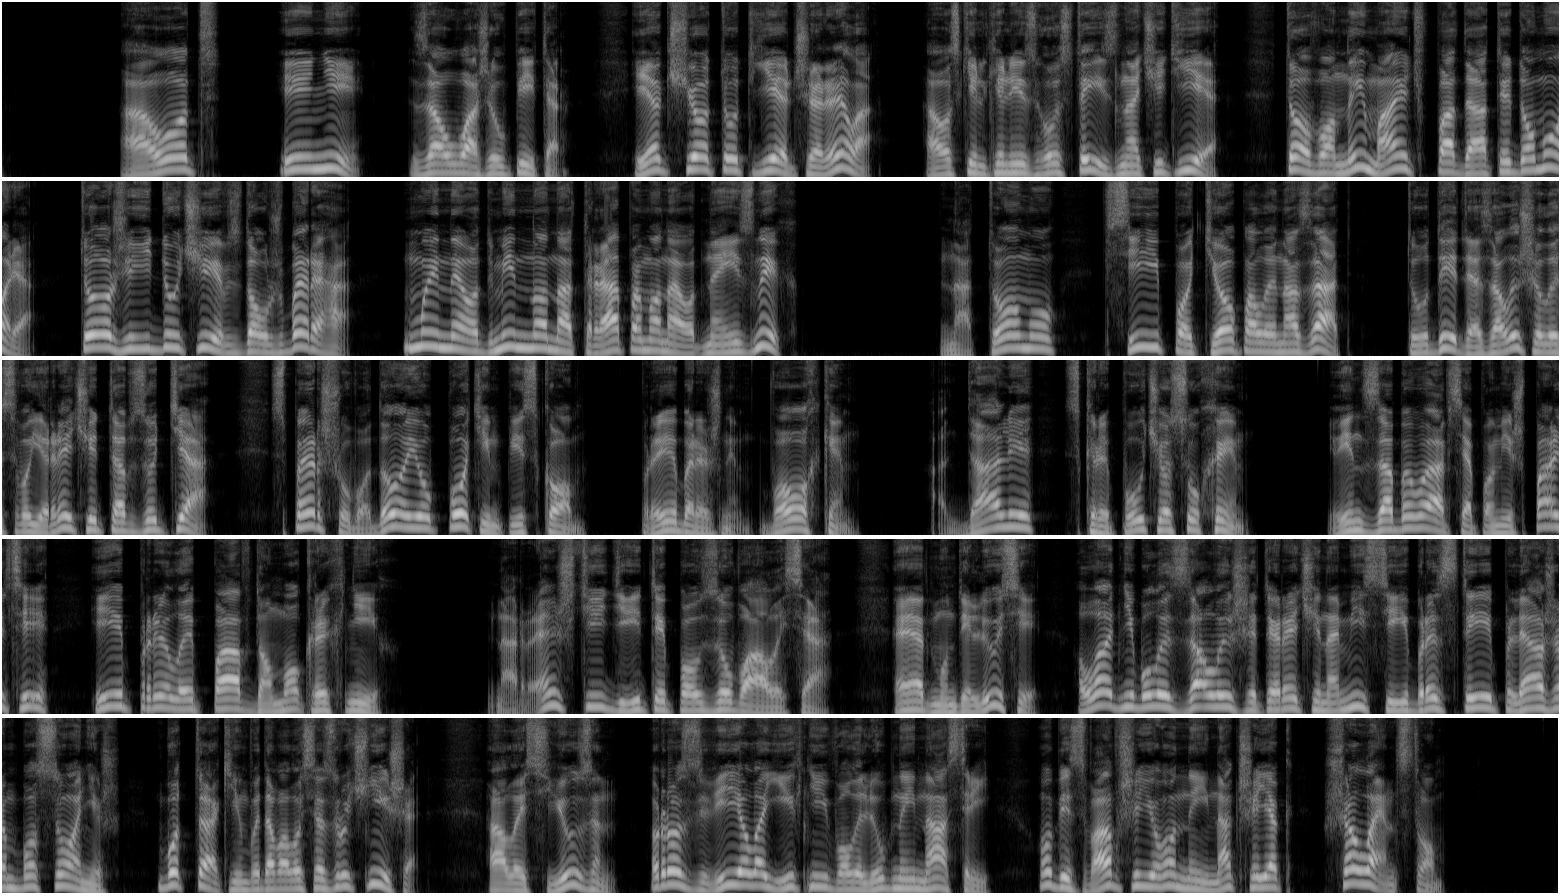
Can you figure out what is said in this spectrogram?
А от і ні, зауважив Пітер. Якщо тут є джерела, а оскільки ліс густий, значить є, то вони мають впадати до моря. Тож, йдучи вздовж берега, ми неодмінно натрапимо на одне із них. На тому всі потьопали назад, туди, де залишили свої речі та взуття, спершу водою, потім піском, прибережним, вогким, а далі скрипучо сухим. Він забивався поміж пальці і прилипав до мокрих ніг. Нарешті діти повзувалися. Едмунд і Люсі ладні були залишити речі на місці і брести пляжем босоніж, бо так їм видавалося зручніше. Але Сьюзен розвіяла їхній волелюбний настрій, обізвавши його не інакше як шаленством.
